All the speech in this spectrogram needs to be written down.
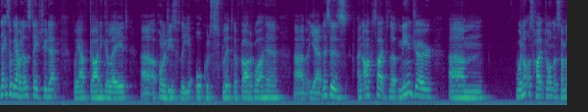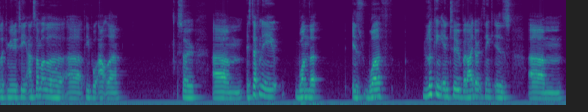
Next up, we have another Stage 2 deck. We have Gardy Gallade. Uh, apologies for the awkward split of Gardevoir here. Uh, but yeah, this is an archetype that me and Joe um, were not as hyped on as some of the community and some other uh, people out there. So um, it's definitely one that is worth looking into, but I don't think is um,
